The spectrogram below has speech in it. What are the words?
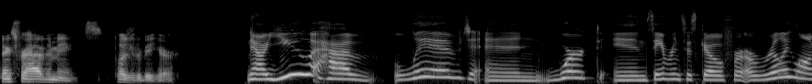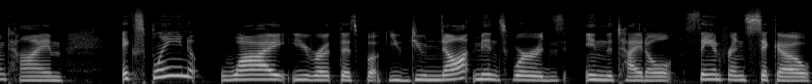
Thanks for having me. It's a pleasure to be here. Now, you have lived and worked in San Francisco for a really long time. Explain why you wrote this book. You do not mince words in the title, San Fransicko.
